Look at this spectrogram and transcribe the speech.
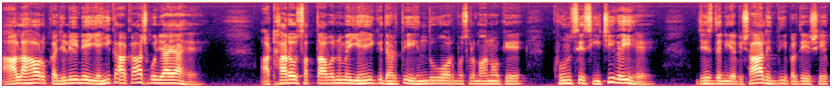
आला और कजली ने यहीं का आकाश गुंजाया है। अठारह सौ सत्तावन में यहीं की धरती हिंदुओं और मुसलमानों के खून से सींची गई है, जिस दिन यह विशाल हिंदी प्रदेश एक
